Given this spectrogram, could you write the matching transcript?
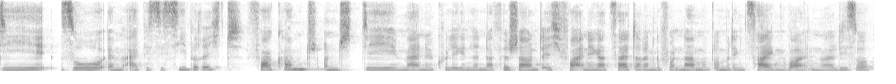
die so im IPCC-Bericht vorkommt und die meine Kollegin Linda Fischer und ich vor einiger Zeit darin gefunden haben und unbedingt zeigen wollten, weil die so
